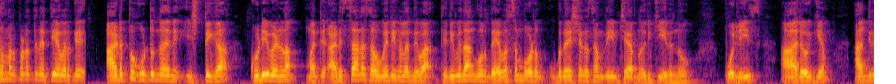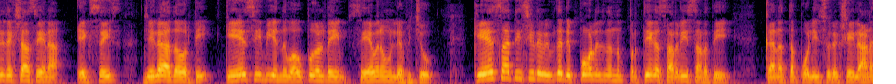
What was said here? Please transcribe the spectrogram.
സമർപ്പണത്തിനെത്തിയവർക്ക് അടുപ്പ് കൂട്ടുന്നതിന് ഇഷ്ടിക കുടിവെള്ളം മറ്റ് അടിസ്ഥാന സൗകര്യങ്ങൾ എന്നിവ തിരുവിതാംകൂർ ദേവസ്വം ബോർഡും ഉപദേശക സമിതിയും ചേർന്ന് ഒരുക്കിയിരുന്നു പോലീസ് ആരോഗ്യം അഗ്നിരക്ഷാസേന എക്സൈസ് ജല authority K S E B എന്നീ വകുപ്പുകളുടെയും സേവനവും ലഭിച്ചു. കെ എസ് ആർ ടി സിയുടെ വിവിധ ഡിപ്പോകളിൽ നിന്നും പ്രത്യേക സർവീസ് നടത്തി. കനത്ത പോലീസ് സുരക്ഷയിലാണ്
